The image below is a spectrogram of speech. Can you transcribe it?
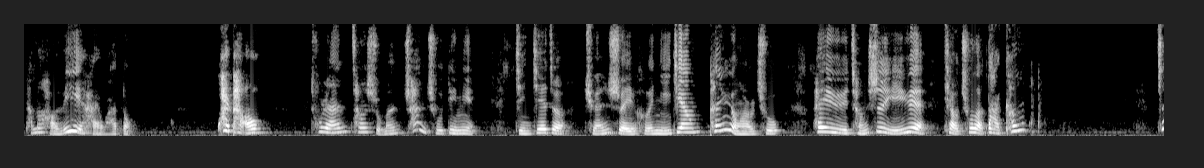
他们好厉害，挖洞！快跑！突然，仓鼠们窜出地面，紧接着，泉水和泥浆喷涌而出。黑羽乘势一跃，跳出了大坑。这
